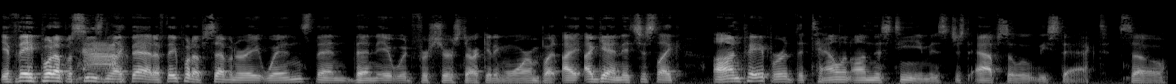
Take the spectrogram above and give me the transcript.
If they put up a season like that, if they put up seven or eight wins, then then it would for sure start getting warm. But I again, it's just like on paper, the talent on this team is just absolutely stacked. So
